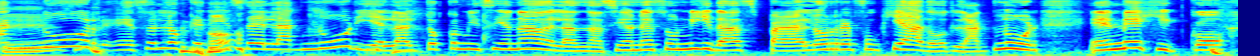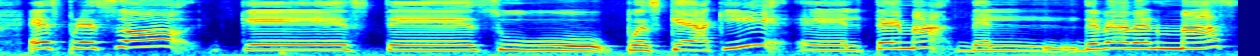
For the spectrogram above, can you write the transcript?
ACNUR, eso es lo que dice la ACNUR y el alto comisionado de las Naciones Unidas para los refugiados, la ACNUR, en México, expresó que este su pues que aquí el tema del debe haber más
